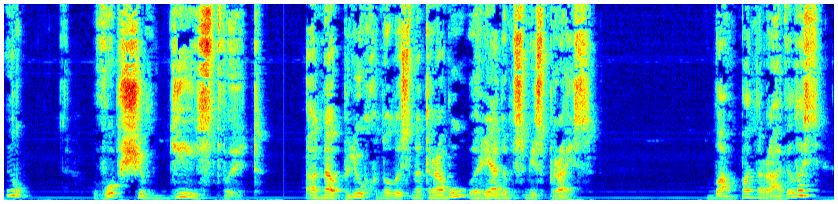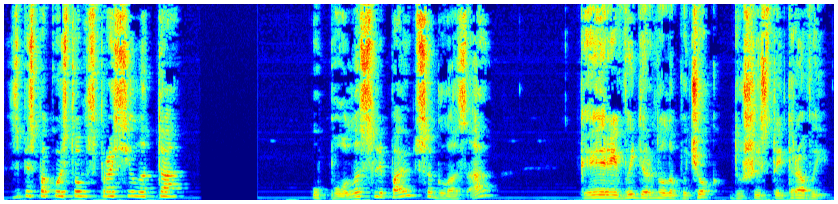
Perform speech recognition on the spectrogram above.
ну, в общем, действует». Она плюхнулась на траву рядом с мисс Прайс. «Вам понравилось?» — с беспокойством спросила та. У Пола слепаются глаза. Кэрри выдернула пучок душистой травы.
